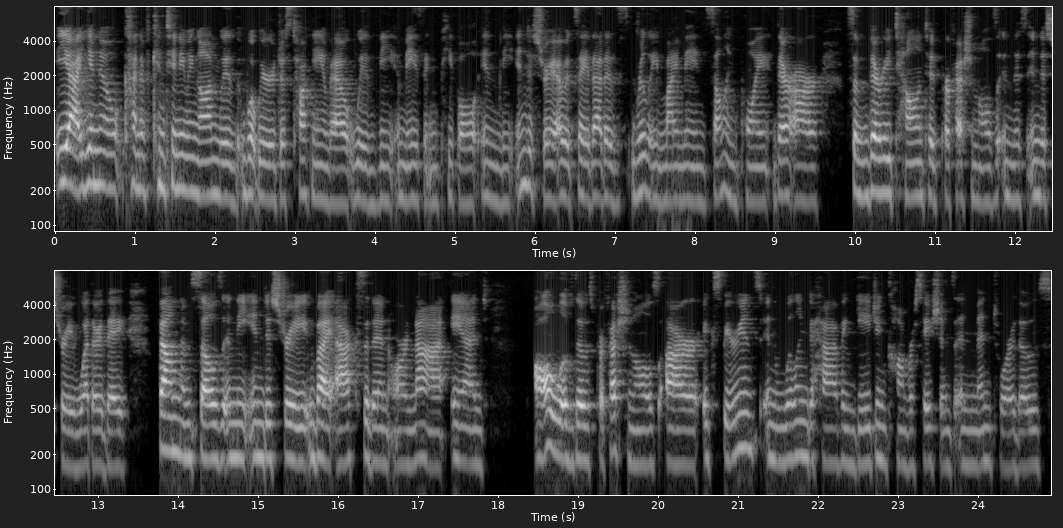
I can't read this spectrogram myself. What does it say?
Yeah, you know, kind of continuing on with what we were just talking about with the amazing people in the industry, I would say that is really my main selling point. There are some very talented professionals in this industry, whether they found themselves in the industry by accident or not. And all of those professionals are experienced and willing to have engaging conversations and mentor those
